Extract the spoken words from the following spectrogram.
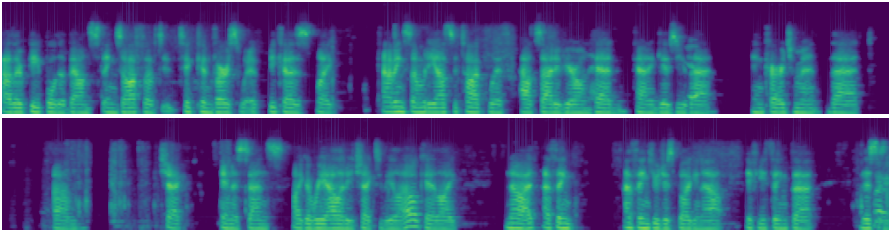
other people to bounce things off of to, to converse with because like having somebody else to talk with outside of your own head kind of gives you yeah. that encouragement that um, check in a sense like a reality check to be like okay like no I, I think i think you're just bugging out if you think that this right. is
